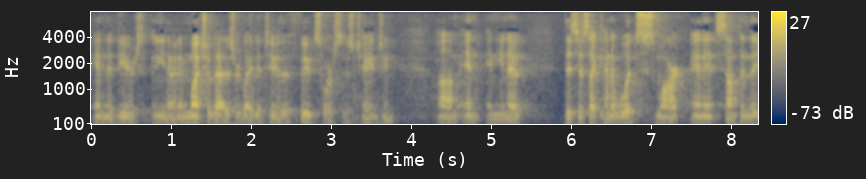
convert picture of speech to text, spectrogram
and the deer's, you know, and much of that is related to the food sources changing. Um, and, and, you know, this is like kind of wood smart and it's something that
